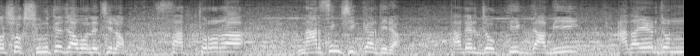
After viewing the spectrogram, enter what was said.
দর্শক, শুরুতে যা বলেছিলাম, ছাত্ররা নার্সিং শিক্ষার্থীরা, তাদের যৌক্তিক দাবি আদায়ের জন্য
